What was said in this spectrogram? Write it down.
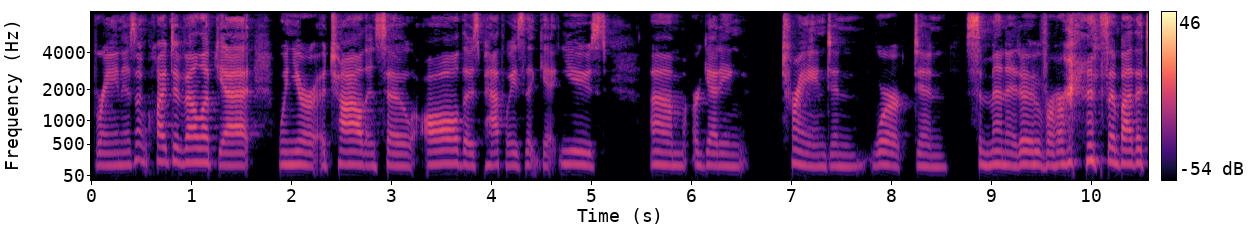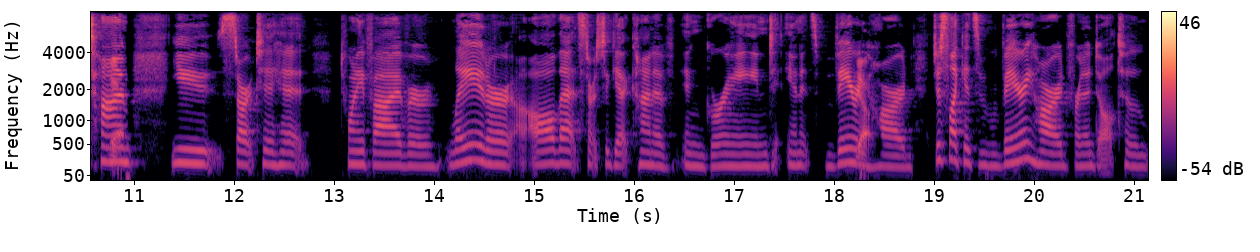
brain isn't quite developed yet when you're a child. And so all those pathways that get used um, are getting trained and worked and cemented over. And so by the time you start to hit 25 or later, all that starts to get kind of ingrained and it's very Yeah. hard. Just like it's very hard for an adult to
